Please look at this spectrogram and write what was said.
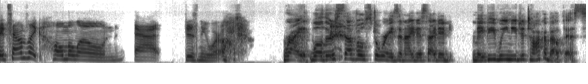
It sounds like Home Alone at Disney World. Right. Well, there's several stories, and I decided maybe we need to talk about this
